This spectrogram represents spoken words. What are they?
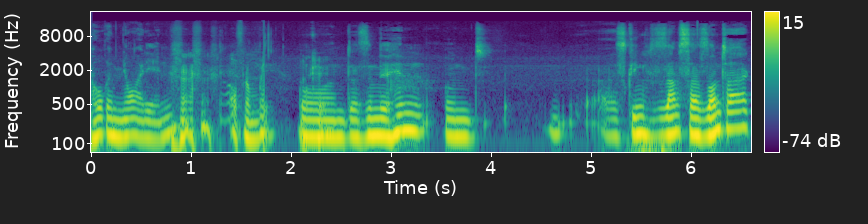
hoch im Norden. Auf einem Okay. Und da sind wir hin und es ging Samstag, Sonntag,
